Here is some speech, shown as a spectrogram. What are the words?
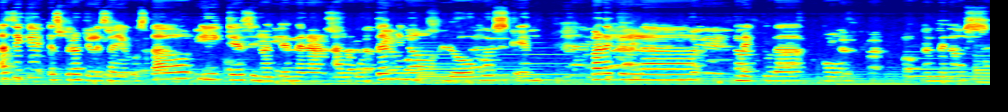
así que espero que les haya gustado y que si no entenderán algún término lo busquen para que la lectura o al menos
